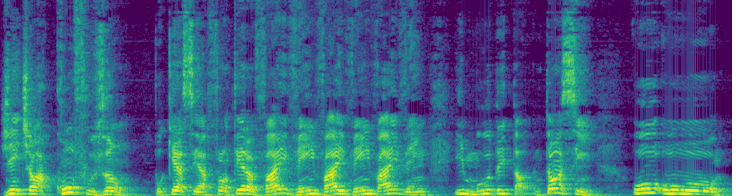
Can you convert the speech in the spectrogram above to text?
Gente, é uma confusão, porque assim, a fronteira vai e vem, vai e vem, vai e vem, e muda e tal. Então, assim, o, o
